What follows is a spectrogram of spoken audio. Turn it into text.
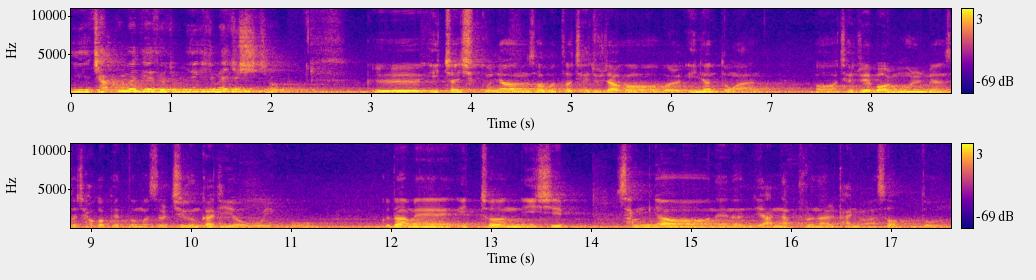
이 작품에 대해서 좀 얘기 좀 해주시죠. 그 2019년서부터 제주 작업을 2년 동안 어, 제주에 머물면서 작업했던 것을 지금까지 이어오고 있고, 그 다음에 2023년에는 이제 안나푸르나를 다녀와서 또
